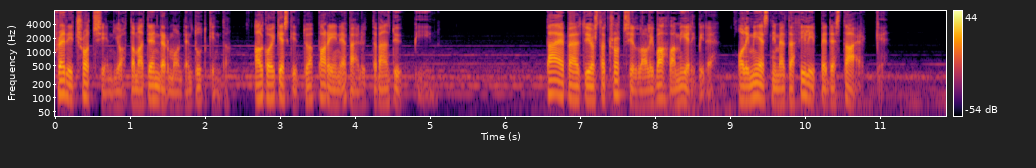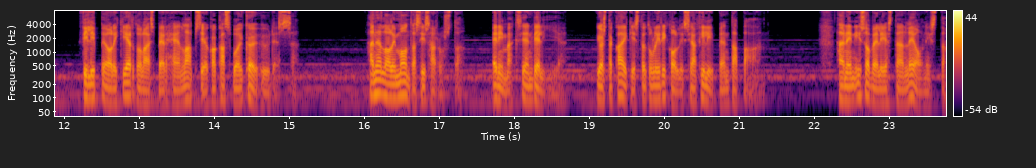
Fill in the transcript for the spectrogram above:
Freddie Trotchin johtama Dendermonden tutkinta alkoi keskittyä pariin epäilyttävään tyyppiin. Pääepäilty, josta Trotchilla oli vahva mielipide, oli mies nimeltä Philippe de Staerke. Filippe oli kiertolaisperheen lapsi, joka kasvoi köyhyydessä. Hänellä oli monta sisarusta, enimmäkseen veljiä, joista kaikista tuli rikollisia Filippen tapaan. Hänen isoveljestään Leonista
